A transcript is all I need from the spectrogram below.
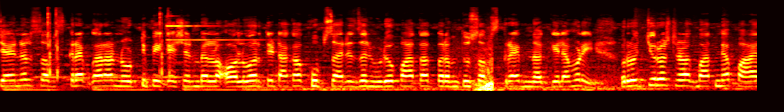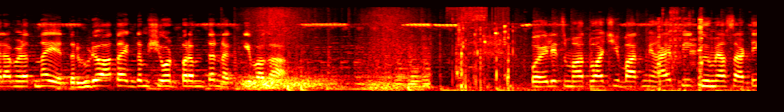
चॅनल सबस्क्राईब करा. नोटिफिकेशन बेल ऑलवरती टाका. खूप सारे जण व्हिडिओ पाहतात परंतु सबस्क्राईब न केल्यामुळे रोजची रोज ठळक बातम्या पाहायला मिळत नाही तर व्हिडिओ आता एकदम शेवटपर्यंत नक्की बघा. पहिलीच महत्त्वाची बातमी आहे पीक विम्यासाठी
